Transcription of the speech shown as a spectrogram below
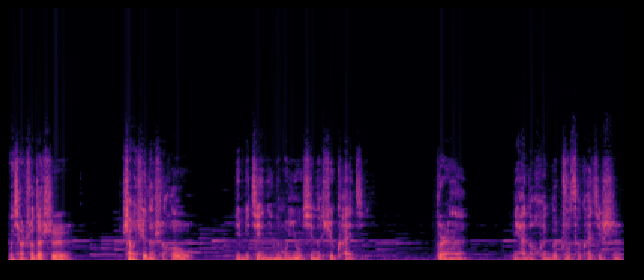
我想说的是，上学的时候。也没见你那么用心的学会计，不然你还能混个注册会计师。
